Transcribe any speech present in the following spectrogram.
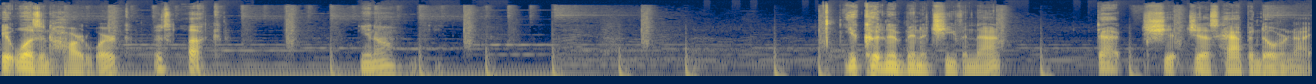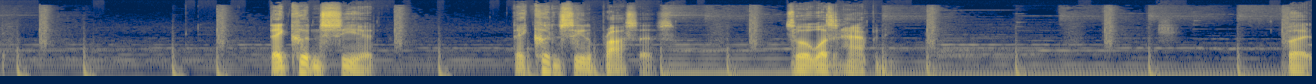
It wasn't hard work, it's luck. You know? You couldn't have been achieving that. That shit just happened overnight. They couldn't see it. They couldn't see the process. So it wasn't happening. But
